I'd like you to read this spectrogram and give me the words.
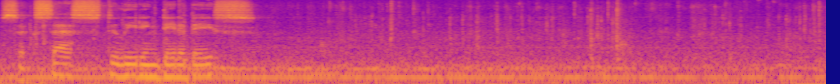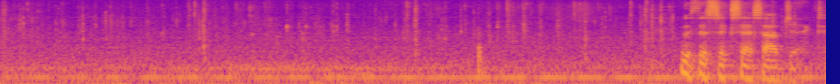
success deleting database with the success object.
